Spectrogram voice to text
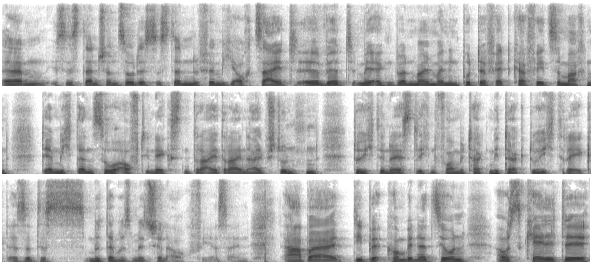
ähm, ist es dann schon so, dass es dann für mich auch Zeit äh, wird, mir irgendwann mal meinen Butterfettkaffee zu machen, der mich dann so auf die nächsten drei, dreieinhalb Stunden durch den restlichen Vormittag, Mittag durchträgt. Also das, da muss man jetzt schon auch fair sein. Aber die Kombination aus Kälte,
